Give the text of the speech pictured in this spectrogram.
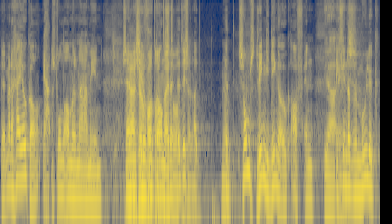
eh, maar daar ga je ook al. Ja, er stonden andere namen in. Zij Ja, missen heel veel kansen. Het is, het- Ja. het- soms dwing je dingen ook af. En Ja, ik vind dat we moeilijk.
